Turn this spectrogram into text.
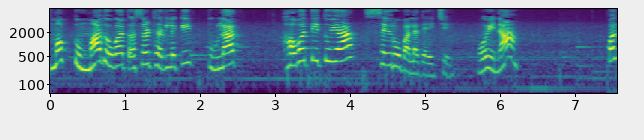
मग तुम्हा दोघात असं ठरलं की तुला हवं ते तू या सैरोबाला द्यायचे होय ना? पण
